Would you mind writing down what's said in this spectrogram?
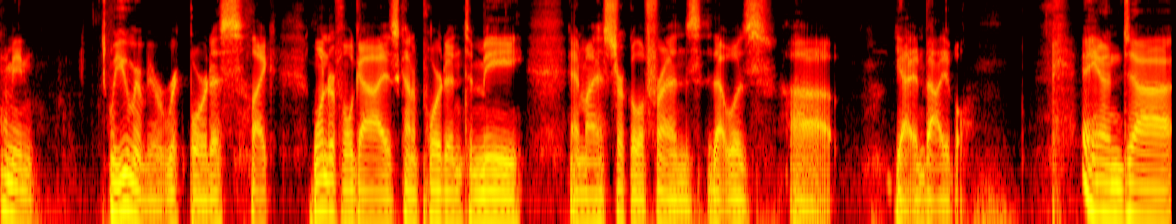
I mean, well, you remember Rick Bordas, like wonderful guys, kind of poured into me and my circle of friends. That was, uh, yeah, invaluable. And uh,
